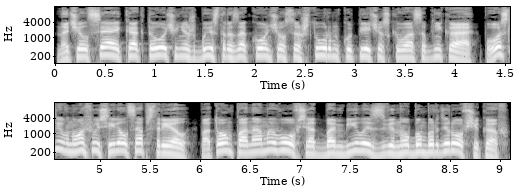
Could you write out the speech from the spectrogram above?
Начался и как-то очень уж быстро закончился штурм купеческого особняка. После вновь усилился обстрел. Потом по нам и вовсе отбомбилось звено бомбардировщиков.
